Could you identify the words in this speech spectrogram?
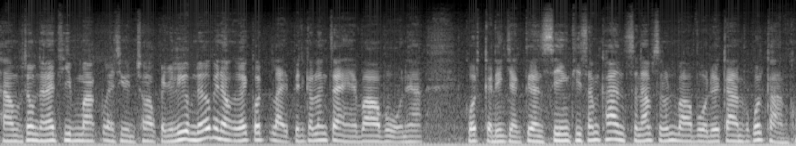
ทางผู้ชมทางด้าทีมมักและชื่นชอบก็อย่าลืมเด้อพี่น้องเอ๋ยกดไลค์เป็นกำลังใจให้บาวโบนะฮะกดกระดิ่งแจ้งเตือนสิ่งที่สำคัญสนับสนุนบาวโบโดยการประกดขามโฆ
